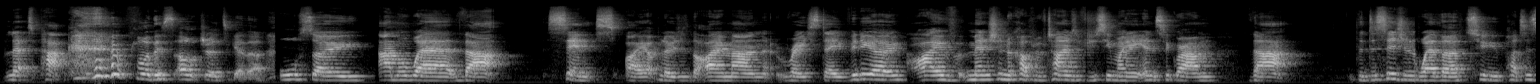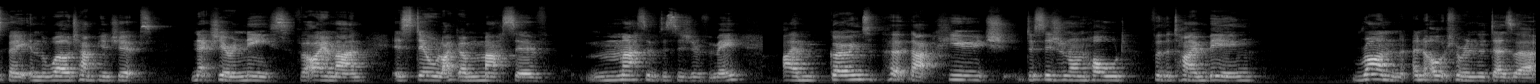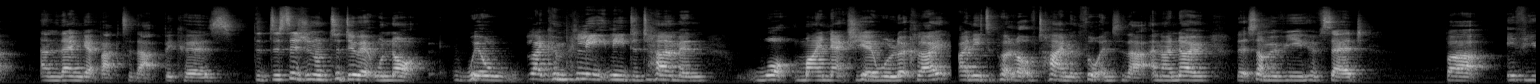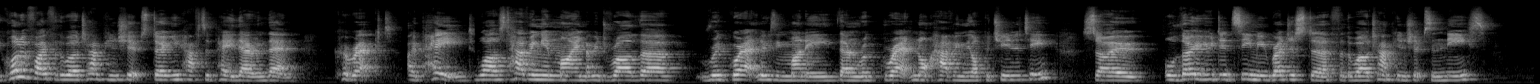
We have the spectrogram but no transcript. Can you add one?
let's pack for this ultra together. Also, I'm aware that since I uploaded the Ironman race day video, I've mentioned a couple of times if you see my Instagram that the decision whether to participate in the World Championships next year in Nice for Ironman is still like a massive, massive decision for me. I'm going to put that huge decision on hold for the time being, run an ultra in the desert and then get back to that because the decision to do it will not, will like completely determine what my next year will look like. I need to put a lot of time and thought into that and I know that some of you have said, but if you qualify for the World Championships, don't you have to pay there and then? Correct. I paid whilst having in mind I would rather regret losing money than regret not having the opportunity. So although you did see me register for the World Championships in Nice,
